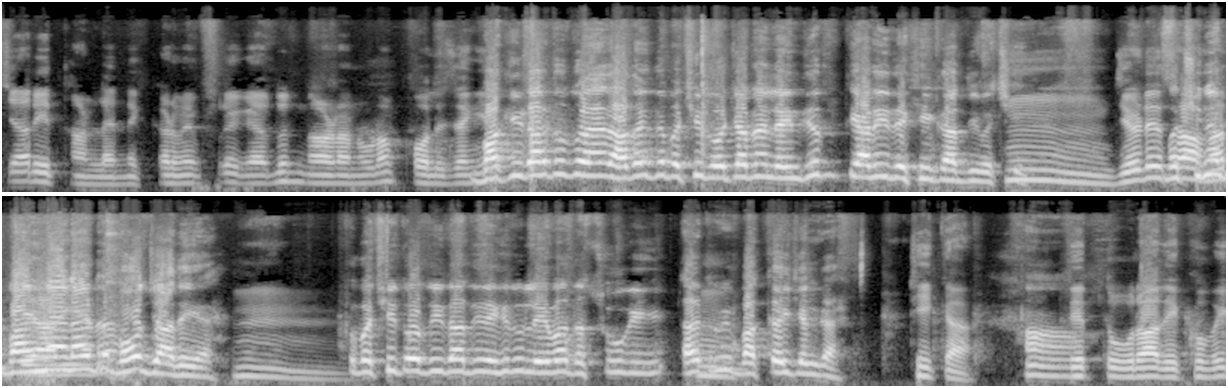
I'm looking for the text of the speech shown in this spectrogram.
ਚਾਰੇ ਥਣ ਲੈ ਨਿਕੜਵੇਂ ਪੂਰੇ ਗਏ ਉਹਦੇ ਨਾੜਾ ਨੂੜਾ ਫੁੱਲ ਜਾਂਗੇ ਬਾਕੀ ਡਾਕਟਰ ਤੋਂ ਐ ਦੱਸਦਾ ਤੇ ਬੱਚੀ ਦੋ ਚਾਰ ਦਿਨ ਲੈਂਦੀ ਤੇ ਤਿਆਰੀ ਦੇਖੀ ਕਰਦੀ ਬੱਚੀ। ਹੂੰ ਜਿਹੜੇ ਬੱਚੀ ਹਿਸਾਬ ਨੇ ਨਾਲ ਬਾਈਨਾ ਤਿਆਰੀ ਆ ਡਾਕਟਰ ਬਹੁਤ ਜ਼ਿਆਦੇ ਹੈ ਹੂੰ। ਤੂੰ ਬੱਚੀ ਤੋਰਦੀ ਦਾਦੀ ਦੇਖੀ ਤੂੰ ਲੇਵਾ ਦੱਸੂਗੀ ਡਾਕਟਰ ਵੀ ਵਾਕਈ ਚੰਗਾ ਹੈ। ਠੀਕ ਆ। ਹਾਂ। ਤੇ ਤੋਰਾ ਦੇਖੋ ਬਈ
